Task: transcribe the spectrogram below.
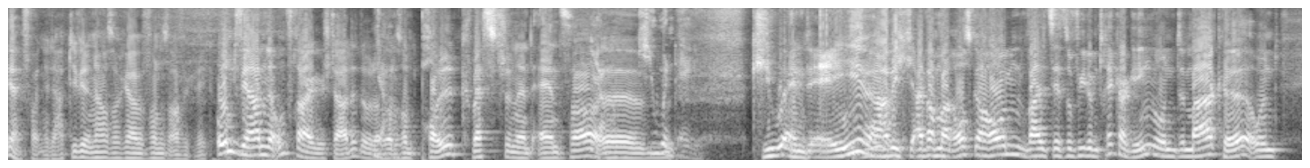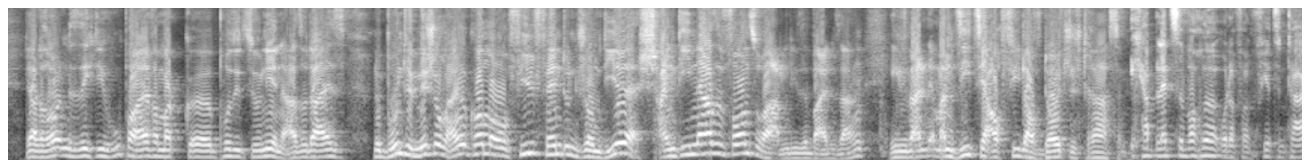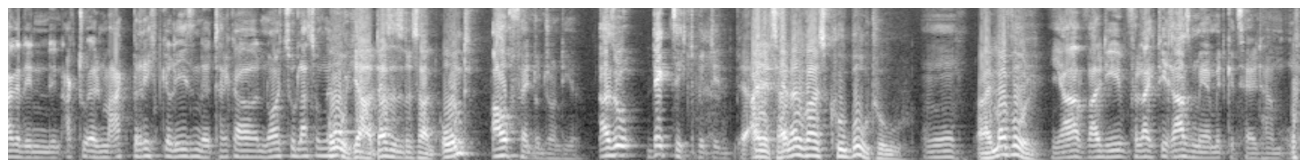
Ja, Freunde, da habt ihr wieder eine Hausaufgabe von uns aufgekriegt. Und wir haben eine Umfrage gestartet, oder Ja. so- ein Poll, Question and Answer. Ja, ähm, Q&A. QA habe ich einfach mal rausgehauen, weil es jetzt so viel um Trecker ging und Marke und ja, da sollten sich die Huper einfach mal äh, positionieren. Also da ist eine bunte Mischung angekommen, aber viel Fendt und John Deere scheint die Nase vorn zu haben, diese beiden Sachen. Man man sieht es ja auch viel auf deutschen Straßen. Ich habe letzte Woche oder vor 14 Tagen den, den aktuellen Marktbericht gelesen, der Trecker-Neuzulassungen. Oh ja, das ist interessant. Und Auch Fendt und John Deere. Also deckt sich mit den. eine Zeit lang war es Kubota. Einmal wohl. Ja, weil die vielleicht die Rasenmäher mitgezählt haben.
